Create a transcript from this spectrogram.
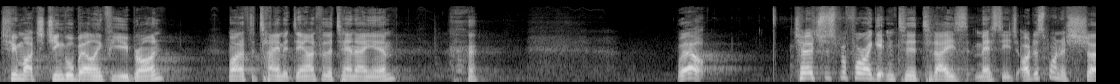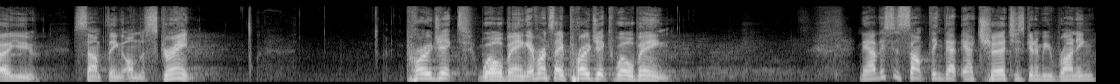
Too much jingle belling for you, Bron. Might have to tame it down for the 10 a.m. well, church, just before I get into today's message, I just want to show you something on the screen. Project Wellbeing. Everyone say Project Wellbeing. Now, this is something that our church is going to be running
